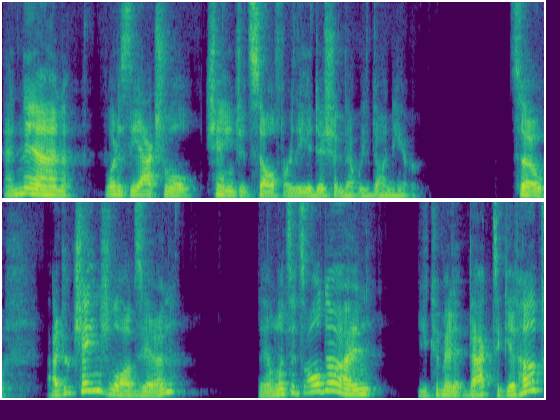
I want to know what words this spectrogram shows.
And then what is the actual change itself or the addition that we've done here. So add your change logs in. Then once it's all done, you commit it back to GitHub,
